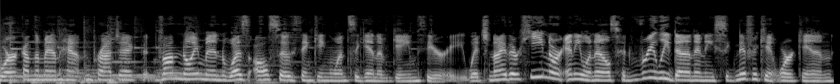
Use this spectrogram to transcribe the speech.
Work on the Manhattan Project, von Neumann was also thinking once again of game theory, which neither he nor anyone else had really done any significant work in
